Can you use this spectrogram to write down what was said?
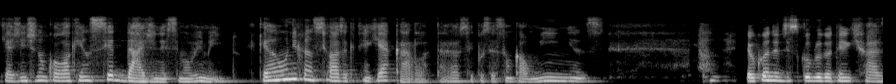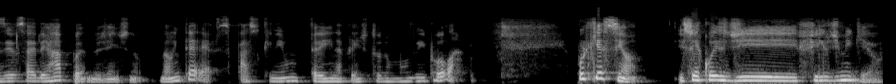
que a gente não coloque ansiedade nesse movimento. É que a única ansiosa que tem aqui é a Carla, tá? Eu sei que vocês são calminhas. Eu, quando descubro o que eu tenho que fazer, eu saio derrapando, gente. Não, não interessa. Passo que nem um trem na frente de todo mundo e vou lá. Porque assim, ó, isso é coisa de filho de Miguel.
